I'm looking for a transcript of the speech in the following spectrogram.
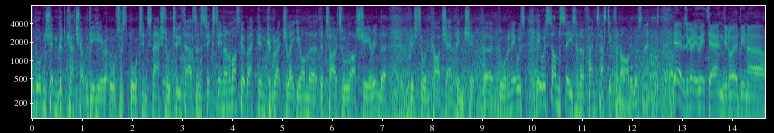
Well, Gordon Shedden, good to catch up with you here at Autosport International 2016. And I must go back and congratulate you on the, the title last year in the British Touring Car Championship, uh, Gordon. It was it was some season, a fantastic finale, wasn't it? Yeah, it was a great way to end. You know, it had been a,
